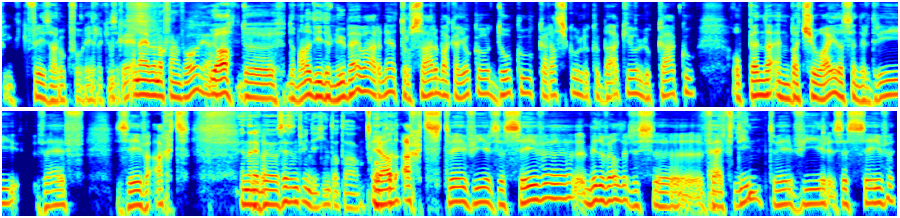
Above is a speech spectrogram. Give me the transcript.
ik vrees daar ook voor, eerlijk gezegd. Oké, En dan hebben we nog van voor. Ja. Ja, de, de mannen die er nu bij waren. Hè. Trossard, Bakayoko, Doku, Carrasco, Lukebakio, Lukaku, Openda en Batshuayi. Dat zijn er drie, vijf, zeven, acht. En dan hebben we 26 in totaal. Klopt, ja, hè? de acht, twee, vier, zes, zeven middenvelders is eh 15. 2, 4, 6, 7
